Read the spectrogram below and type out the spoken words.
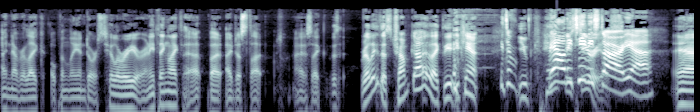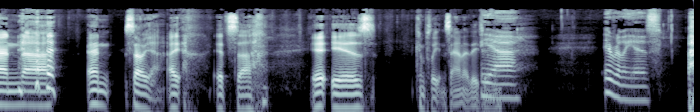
I never like openly endorsed Hillary or anything like that, but I just thought I was like, this, really, this Trump guy? Like, you, you can't, He's a you can't reality TV star. Yeah. and uh, and so yeah, I it's uh, it is complete insanity to me. Yeah. It really is.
